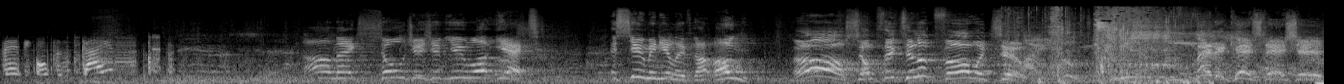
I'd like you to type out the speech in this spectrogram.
You see I prefer the open skies? I'll make soldiers of you lot yet! Assuming you live that long. Oh, something to look forward to. Medicae station!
